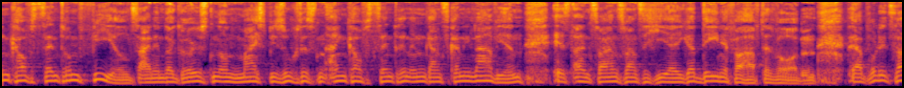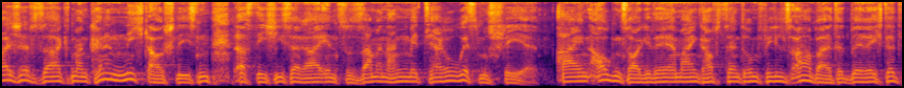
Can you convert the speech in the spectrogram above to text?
Einkaufszentrum Fields, einem der größten und meistbesuchtesten Einkaufszentren in ganz Skandinavien, ist ein 22-jähriger Däne verhaftet worden. Der Polizeichef sagt, man könne nicht ausschließen, dass die Schießerei in Zusammenhang mit Terrorismus stehe. Ein Augenzeuge, der im Einkaufszentrum Fields arbeitet, berichtet,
